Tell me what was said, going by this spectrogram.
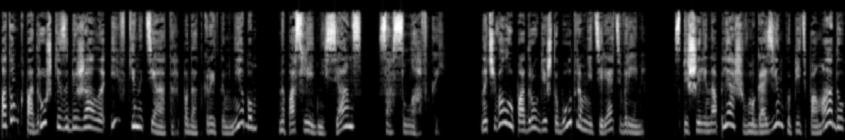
Потом к подружке забежала и в кинотеатр под открытым небом на последний сеанс со Славкой. Ночевала у подруги, чтобы утром не терять время. Спешили на пляж, в магазин купить помаду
